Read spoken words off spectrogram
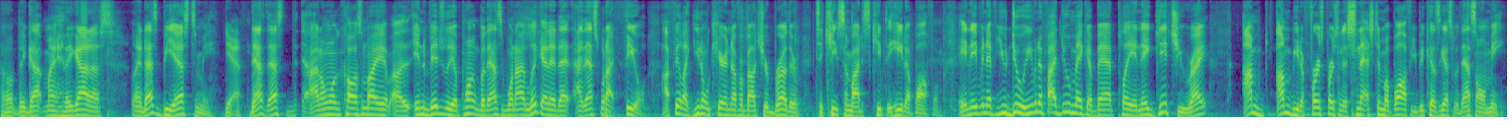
oh, they got my, they got us. Like that's BS to me. Yeah. That's that's I don't want to call somebody uh, individually a punk, but that's when I look at it. That, I, that's what I feel. I feel like you don't care enough about your brother to keep somebody to keep the heat up off him. And even if you do, even if I do make a bad play and they get you right, I'm I'm be the first person to snatch them up off you because guess what? That's on me.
